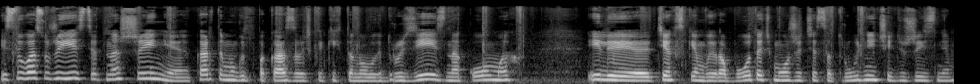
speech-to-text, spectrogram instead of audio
Если у вас уже есть отношения, карты могут показывать каких-то новых друзей, знакомых или тех, с кем вы работать можете, сотрудничать в жизни.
